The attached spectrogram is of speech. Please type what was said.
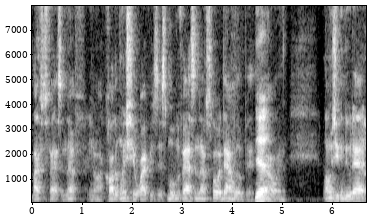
Life is fast enough. You know, I call the windshield wipers. It's moving fast enough. Slow it down a little bit. Yeah. You know, and as long as you can do that,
